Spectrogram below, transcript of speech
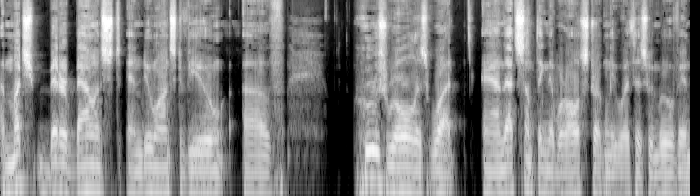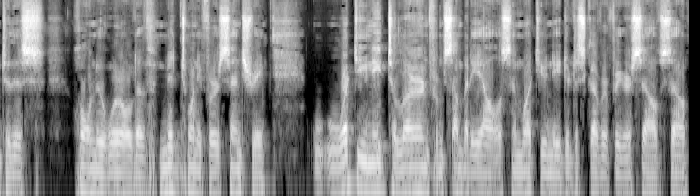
a much better balanced and nuanced view of whose role is what and that's something that we're all struggling with as we move into this whole new world of mid 21st century. What do you need to learn from somebody else and what do you need to discover for yourself? So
